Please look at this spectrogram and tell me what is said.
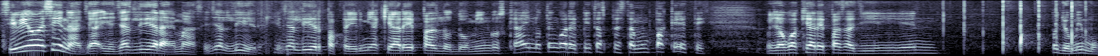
Sí vio vecina, ya, y ella es líder además, ella es líder, ella es líder para pedirme aquí arepas los domingos, que ay, no tengo arepitas, préstame un paquete. Pues yo hago aquí arepas allí en, pues yo mismo,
